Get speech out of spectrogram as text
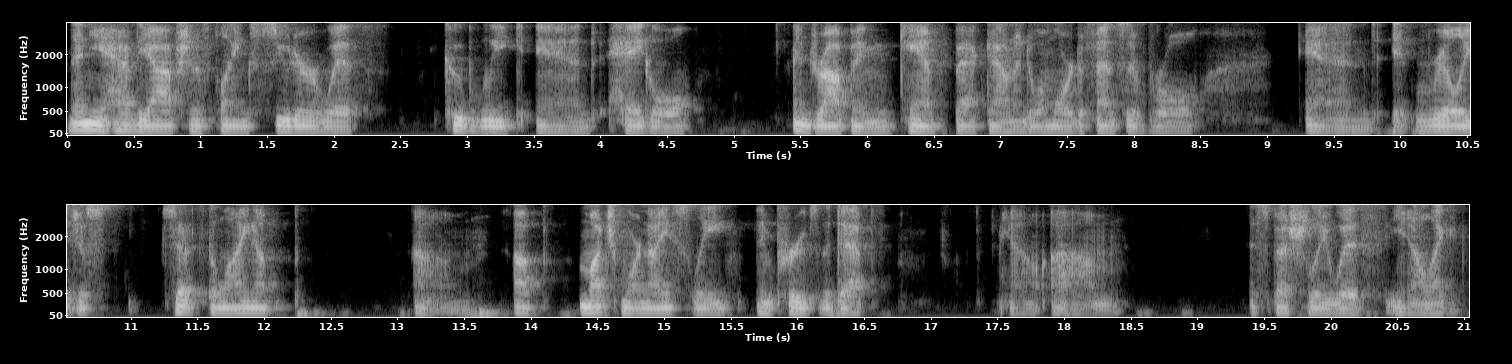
Then you have the option of playing Suter with Kubalik and Hagel and dropping Kampf back down into a more defensive role. And it really just sets the lineup um, up much more nicely, improves the depth, you know, um, especially with, you know, like,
